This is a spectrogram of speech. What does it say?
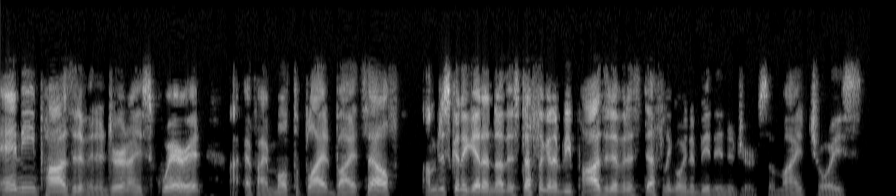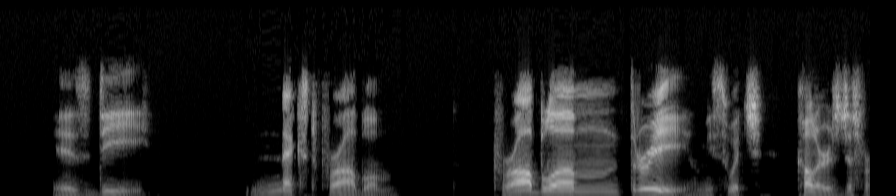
any positive integer and I square it, uh, if I multiply it by itself, I'm just going to get another. It's definitely going to be positive, and it's definitely going to be an integer. So my choice is D. Next problem. Problem 3. Let me switch colors just for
